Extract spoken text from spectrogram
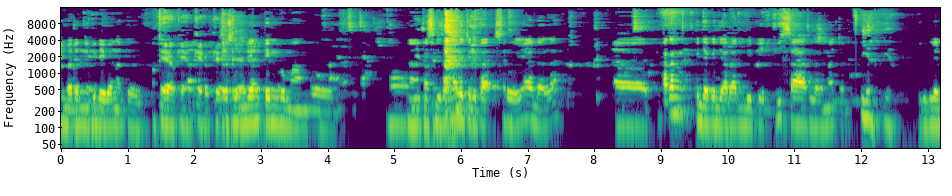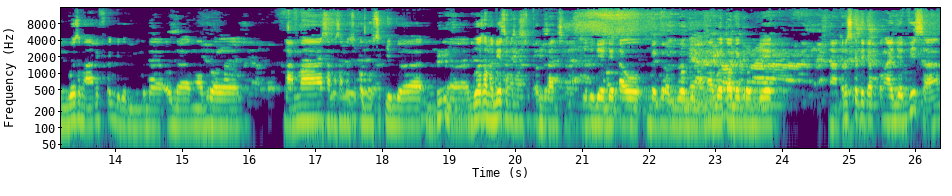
yang badannya gede banget tuh. Oke oke oke oke. terus kemudian tim rumah angklung nah pas di sana ada cerita serunya adalah eh, kita kan kejar-kejaran bikin visa segala macam. Iya iya. dan gue sama Arif kan juga udah udah ngobrol lama sama-sama suka musik juga. Eh, gue sama dia sama-sama suka grunge. Jadi dia dia tahu background gue gimana gue tahu background dia nah terus ketika pengajuan visa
